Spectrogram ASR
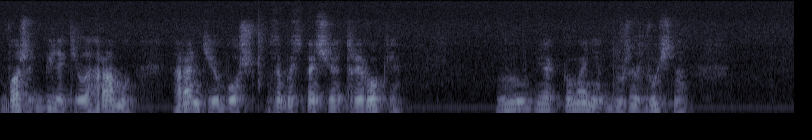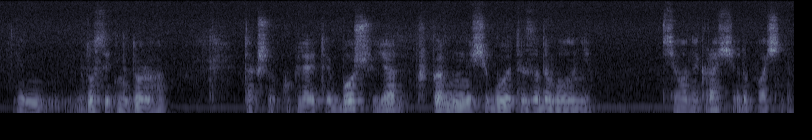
важить біля кілограму. Гарантію Bosch забезпечує 3 роки. Ну, як по мені, дуже зручно і досить недорого. Так що купляйте Bosch, я впевнений, що будете задоволені. Всього найкращого, до побачення.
